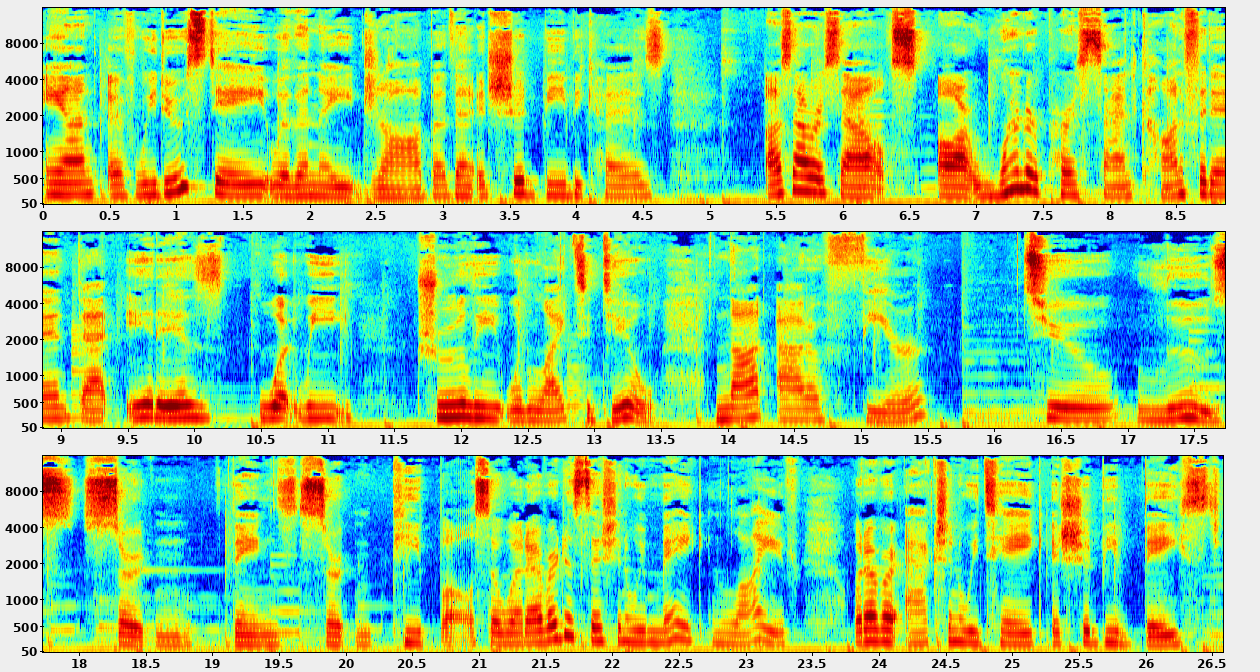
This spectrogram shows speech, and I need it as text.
And if we do stay within a job, then it should be because us ourselves are 100% confident that it is what we truly would like to do, not out of fear to lose certain things, certain people. So, whatever decision we make in life, whatever action we take, it should be based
